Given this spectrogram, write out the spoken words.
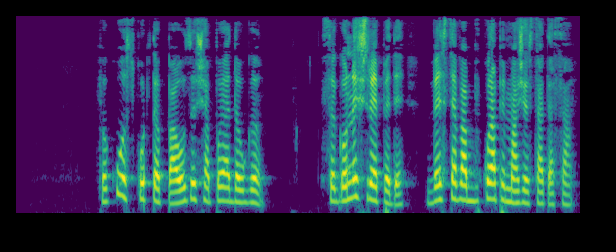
Făcu o scurtă pauză și apoi adăugă. Să gonești repede, vestea va bucura pe majestatea sa.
